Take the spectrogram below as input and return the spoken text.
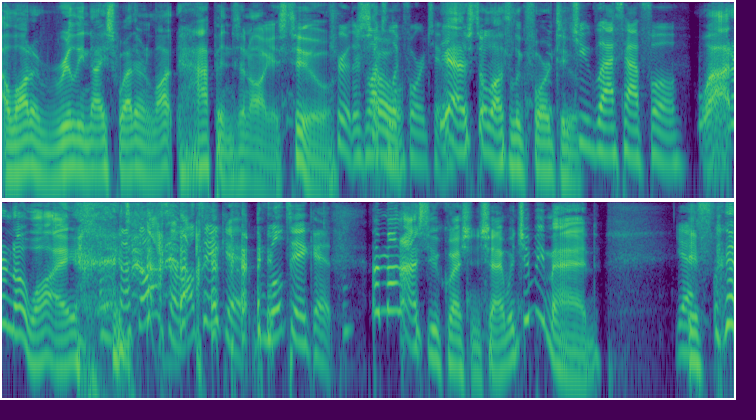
a lot of really nice weather and a lot happens in August too. True, there's a lot to look forward to. Yeah, there's still a lot to look forward to. You glass half full. Well, I don't know why. That's awesome. I'll take it. We'll take it. I'm gonna ask you a question, Shan. Would you be mad Yes. If- no,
